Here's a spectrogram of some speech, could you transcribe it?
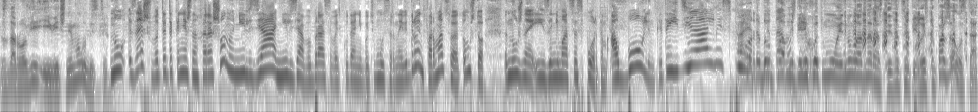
здоровья и вечной молодости. Ну, знаешь, вот это, конечно, хорошо, но нельзя, нельзя выбрасывать куда-нибудь в мусорное ведро информацию о том, что нужно и заниматься спортом. А боулинг это идеальный спорт. А это был для того, плавный чтобы- переход мой. Ну ладно, раз ты зацепилась, то пожалуйста.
